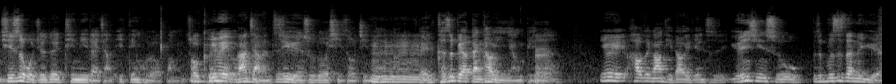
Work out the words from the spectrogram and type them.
其实我觉得对听力来讲一定会有帮助 OK 因为我刚刚讲的这些元素都会吸收进来嘛，嗯嗯嗯对，可是不要单靠营养品哦对。因为浩正刚刚提到一件事，圆形食物不是不是真的圆，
